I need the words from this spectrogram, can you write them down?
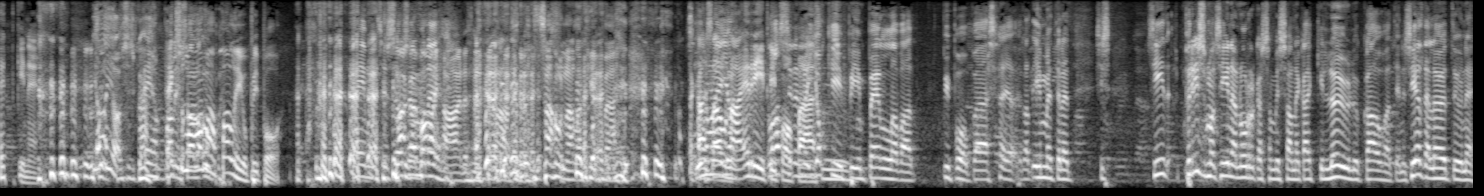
Hetkinen. joo, joo, siis kun eihän Eikö paljon sulla saa ole olla... oma palju pipoa? Ei, mutta siis se on semmoinen... aina sinne saunallakin päin. Totta kai sauna on eri pipo Klassinen päässä. jokipiin pellava pipo päässä. Ja sä ihmettelet, siis siitä, Prisman siinä nurkassa, missä on ne kaikki löylykauhat, ja niin sieltä löytyy ne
